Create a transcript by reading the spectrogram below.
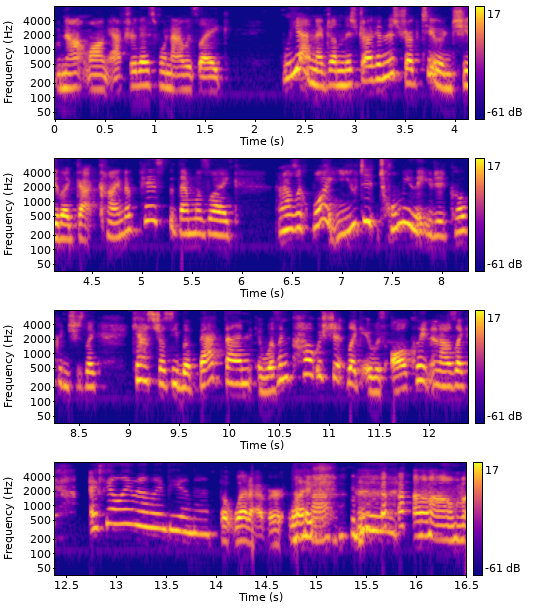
not long after this when I was like, well, yeah, and I've done this drug and this drug too. And she like got kind of pissed, but then was like, and I was like, what? You did told me that you did coke. And she's like, yes, Jesse, but back then it wasn't cut with shit. Like it was all clean. And I was like, I feel like that might be a myth, but whatever. Like, Uh-huh. um,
